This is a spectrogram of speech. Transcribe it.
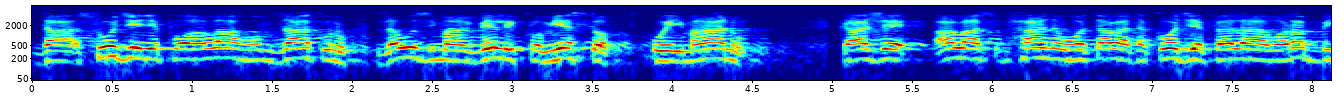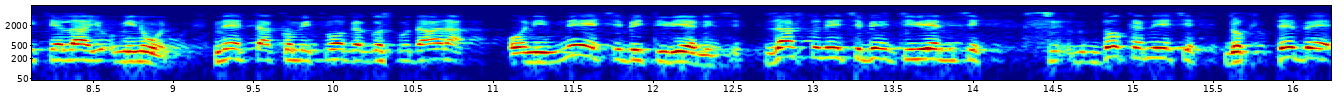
da suđenje po Allahom zakonu zauzima veliko mjesto u imanu, Kaže Allah subhanahu wa ta'ala također fela wa rabbike la yu'minun. Ne tako mi tvoga gospodara, oni neće biti vjernici. Zašto neće biti vjernici? Dokad neće? Dok tebe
